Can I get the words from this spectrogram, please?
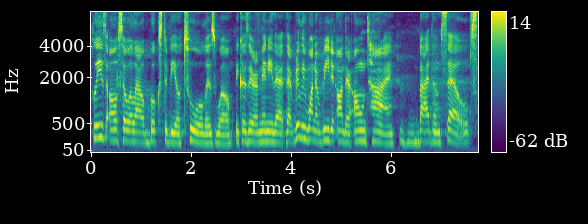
Please also allow books to be a tool as well, because there are many that, that really want to read it on their own time by themselves.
